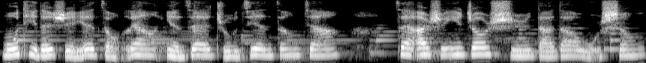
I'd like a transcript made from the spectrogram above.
母体的血液总量也在逐渐增加，在二十一周时达到五升，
